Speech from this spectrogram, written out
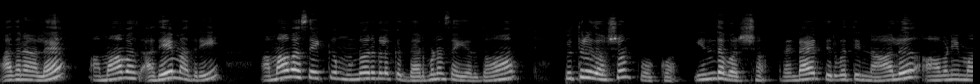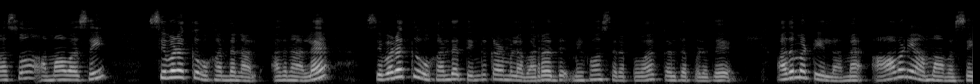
அதனால் அமாவாசை அதே மாதிரி அமாவாசைக்கு முன்னோர்களுக்கு தர்ப்பணம் செய்கிறதும் பித்ருதோஷம் போக்கும். இந்த வருஷம் ரெண்டாயிரத்தி இருபத்தி நாலு ஆவணி மாதம் அமாவாசை சிவனுக்கு உகந்த நாள். அதனால் சிவனுக்கு உகந்த திங்கக்கிழமையில் வர்றது மிகவும் சிறப்பாக கருதப்படுது. அது மட்டும் இல்லாமல் ஆவணி அமாவாசை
